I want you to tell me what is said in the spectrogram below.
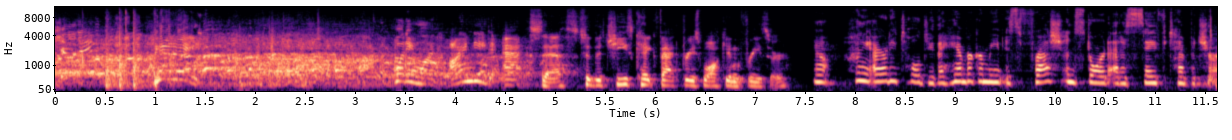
Sheldon. Penny! What do you want? I need access to the Cheesecake Factory's walk in freezer. No, honey, I already told you the hamburger meat is fresh and stored at a safe temperature.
